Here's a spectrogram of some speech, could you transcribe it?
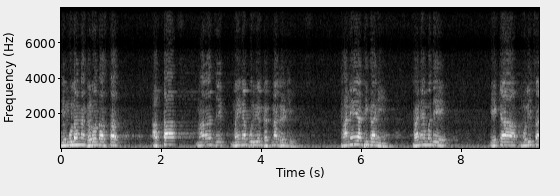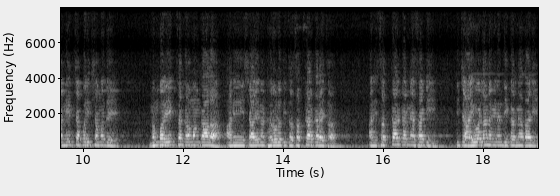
हे मुलांना घडवत असतात. आता महाराज एक महिन्यापूर्वी एक घटना घडली. ठाणे या ठिकाणी ठाण्यामध्ये एका मुलीचा नेटच्या परीक्षामध्ये नंबर एकचा क्रमांक आला आणि शाळेनं ठरवलं तिचा सत्कार करायचा. आणि सत्कार करण्यासाठी तिच्या आईवडिलांना विनंती करण्यात आली.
